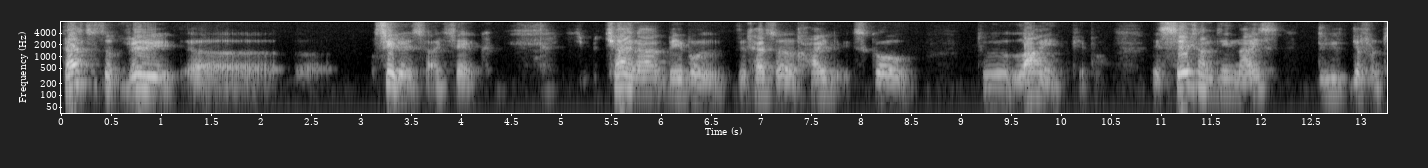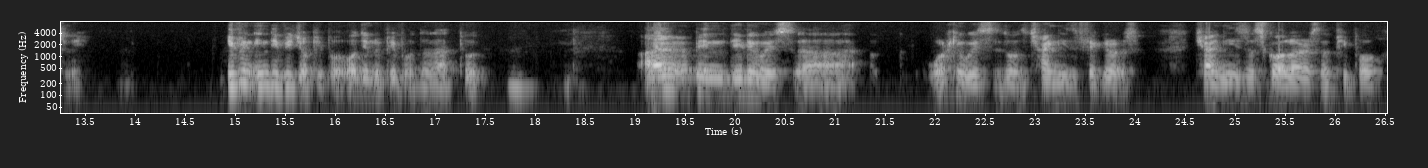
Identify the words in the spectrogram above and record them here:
That's a very uh, serious, I think. China people has a high score to lie people. They say something nice, do differently. Even individual people, ordinary people do that too. Mm. I've been dealing with, uh, working with those Chinese figures, Chinese scholars and people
